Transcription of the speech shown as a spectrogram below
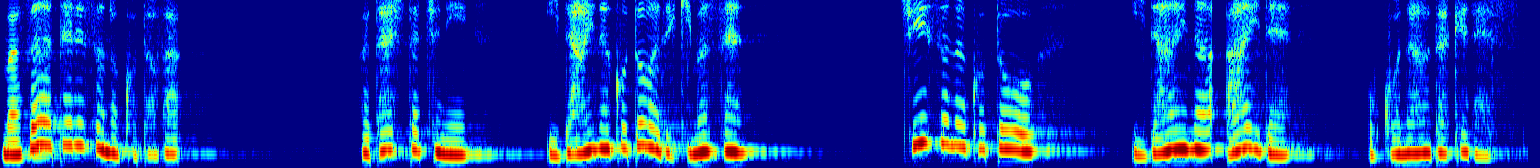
マザー・テレサの言葉。私たちに偉大なことはできません。小さなことを偉大な愛で行うだけです。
